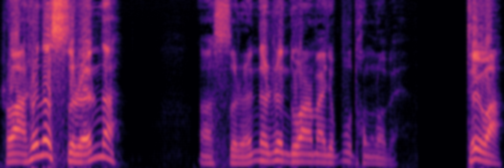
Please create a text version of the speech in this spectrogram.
是吧？说那死人呢？啊，死人的任督二脉就不通了呗，对吧？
